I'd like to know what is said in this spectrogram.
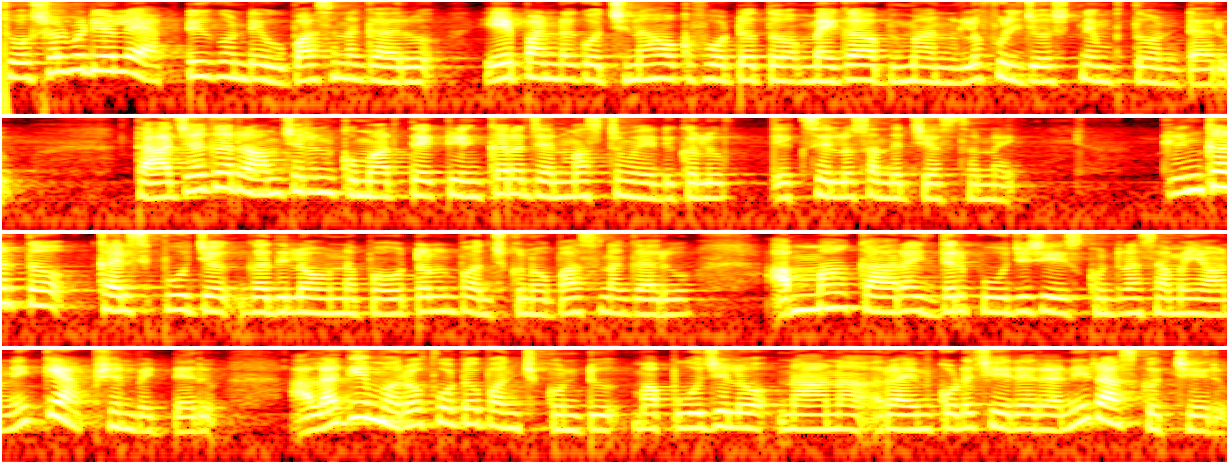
సోషల్ మీడియాలో యాక్టివ్గా ఉండే ఉపాసన గారు ఏ పండగ వచ్చినా ఒక ఫోటోతో మెగా అభిమానులు ఫుల్ జోష్ నింపుతూ ఉంటారు. తాజాగా రామ్ చరణ్ కుమార్తె క్లింకర జన్మాష్టమి వేడుకలు ఎక్సెల్లో సందడి చేస్తున్నాయి. క్లింకర్తో కలిసి పూజ గదిలో ఉన్న ఫోటోలను పంచుకున్న ఉపాసన గారు అమ్మ కార ఇద్దరు పూజ చేసుకుంటున్న సమయాన్ని క్యాప్షన్ పెట్టారు. అలాగే మరో ఫోటో పంచుకుంటూ మా పూజలో నాన్న రైమ్ కూడా చేరారని రాసుకొచ్చారు.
